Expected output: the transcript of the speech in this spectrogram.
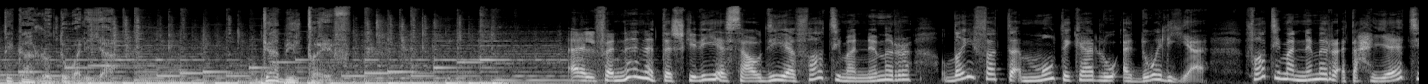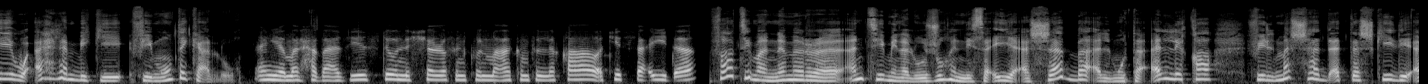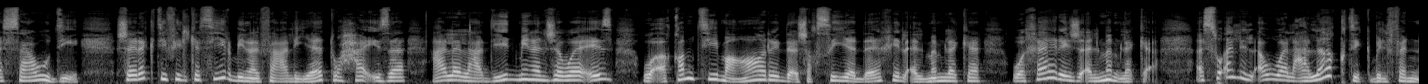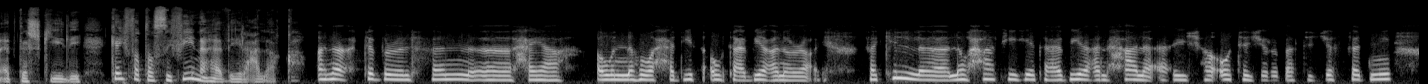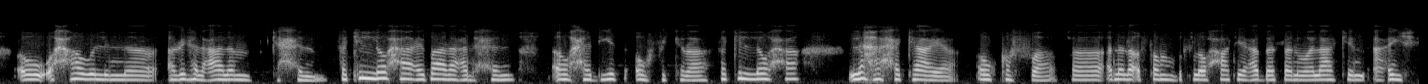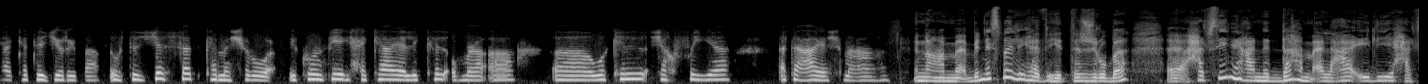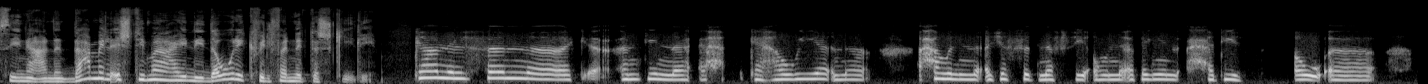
مونتي كارلو الدولية جابي الطيف. الفنانة التشكيلية السعودية فاطمة النمر ضيفة مونتي كارلو الدولية. فاطمة النمر تحياتي وأهلا بك في مونتي كارلو. أي مرحبا عزيزتي ونتشرف نكون معكم في اللقاء وأكيد سعيدة. فاطمة النمر أنت من الوجوه النسائية الشابة المتألقة في المشهد التشكيلي السعودي. شاركت في الكثير من الفعاليات وحائزة على العديد من الجوائز وأقمت معارض شخصية داخل المملكة وخارج المملكة. السؤال الأول علاقتك بالفن التشكيلي كيف تصفين هذه العلاقة؟ أنا أعتبر الفن آه، حياة أو أنه هو حديث أو تعبير عن الرأي. فكل لوحاتي هي تعبير عن حالة أعيشها أو تجربة تتجسدني أو أحاول أن أريها العالم كحلم. فكل لوحة عبارة عن حلم أو حديث أو فكرة. فكل لوحة لها حكاية أو قصة فأنا لا أستنبط لوحاتي عبثا ولكن أعيشها كتجربة. وتتجسد كمشروع. يكون فيه حكاية لكل امرأة آه، وكل شخصية أتعايش معها نعم. بالنسبة لهذه التجربة آه، حدثيني عن الدعم العائلي حدثيني عن الدعم الاجتماعي لدورك في الفن التشكيلي. كان الفن آه، عندي كهوية أن أحاول أن أجسد نفسي أو أن أبين حديث أو آه،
